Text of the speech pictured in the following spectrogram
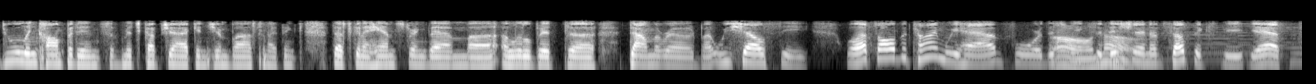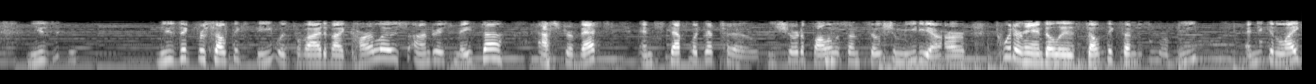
dual incompetence of Mitch Kupchak and Jim Buss, and I think that's going to hamstring them uh, a little bit uh, down the road. But we shall see. Well, that's all the time we have for this oh, week's no. edition of Celtics Beat. Yes, music Music for Celtics Beat was provided by Carlos Andres Mesa, Astrovex, and Steph Legrateau. Be sure to follow us on social media. Our Twitter handle is Celtics underscore beat, and you can like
